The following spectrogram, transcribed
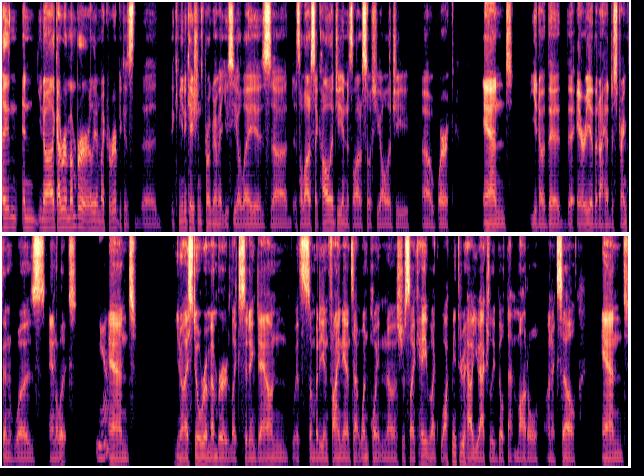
and and you know like i remember early in my career because the the communications program at ucla is uh it's a lot of psychology and it's a lot of sociology uh, work and you know the the area that i had to strengthen was analytics yeah. and you know i still remember like sitting down with somebody in finance at one point and i was just like hey like walk me through how you actually built that model on excel and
